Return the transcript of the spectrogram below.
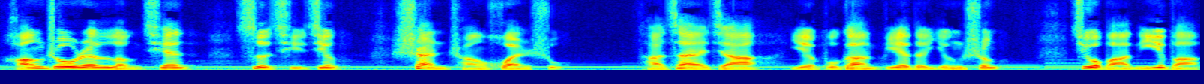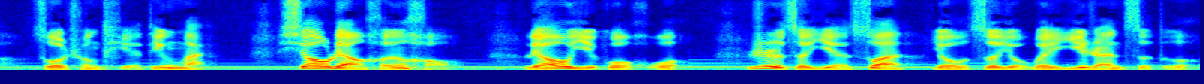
杭州人冷谦，字启敬，擅长幻术。他在家也不干别的营生，就把泥巴做成铁钉卖，销量很好，聊以过活，日子也算有滋有味，怡然自得。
